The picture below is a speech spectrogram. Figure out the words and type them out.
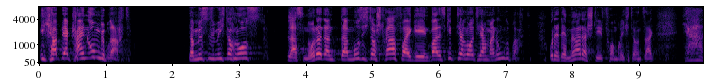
ich habe ja keinen umgebracht. Da müssen Sie mich doch loslassen, oder? Dann, dann muss ich doch straffrei gehen, weil es gibt ja Leute, die haben einen umgebracht. Oder der Mörder steht vorm Richter und sagt, ja,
